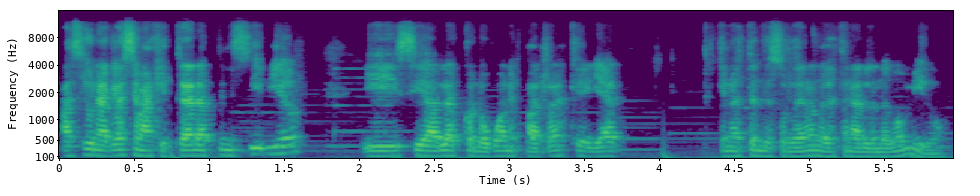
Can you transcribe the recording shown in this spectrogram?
hacía una clase magistral al principio y sí hablar con los guanes para atrás que ya que no estén desordenando, que estén hablando conmigo.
